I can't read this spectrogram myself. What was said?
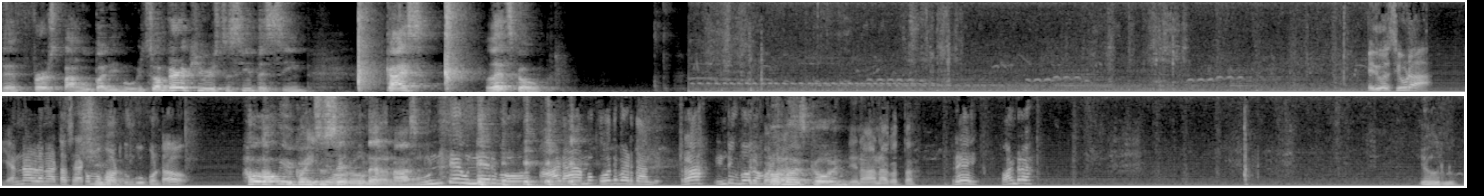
the first Bahubali movie. So I'm very curious to see this scene. Guys, let's go. ఇదిగో శివుడా ఎన్నాళ్ళ నాట శాఖ ముఖం పట్టుకుని కూకుంటావు How long are you going to పైన sit ఎవరో with that ఉన్నారు. mask? ఉంటే ఉన్నారు బో ఆడ అమ్మ కోత పెడతాంది రా ఇంటికి పోదాం Mama is calling. నేను ఆనా కొత్త రే పండ్రా ఎవరు నువ్వు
